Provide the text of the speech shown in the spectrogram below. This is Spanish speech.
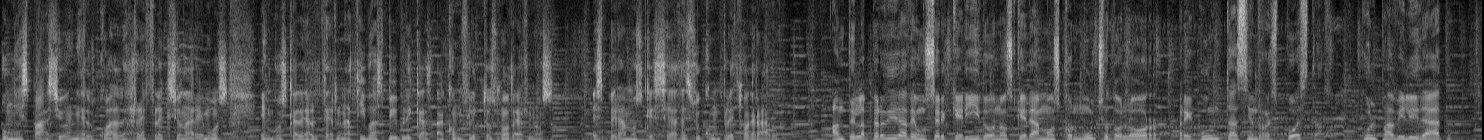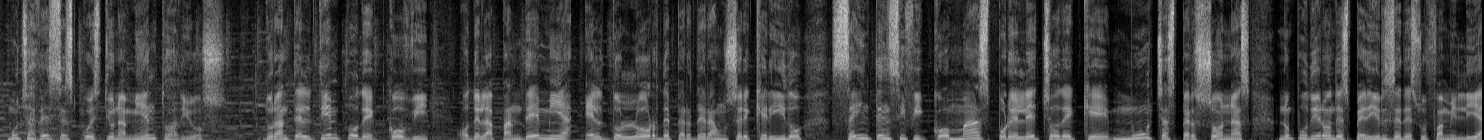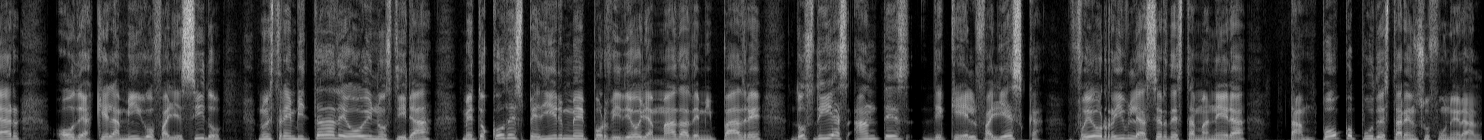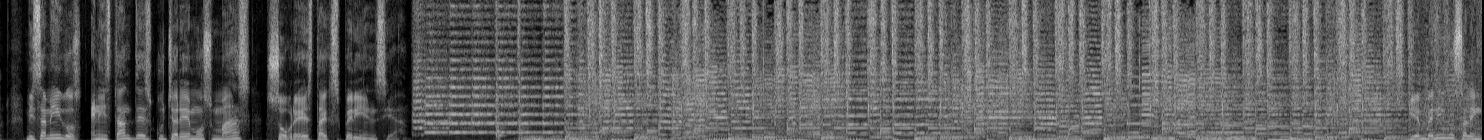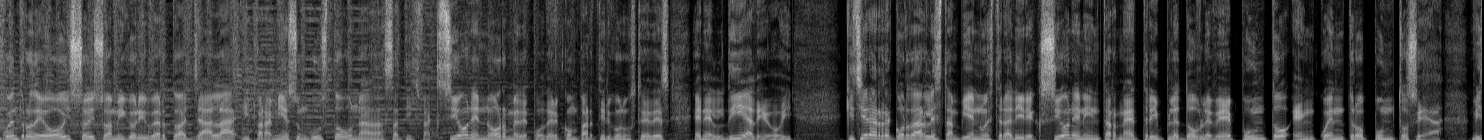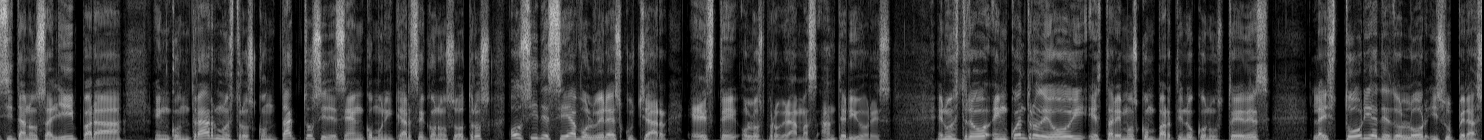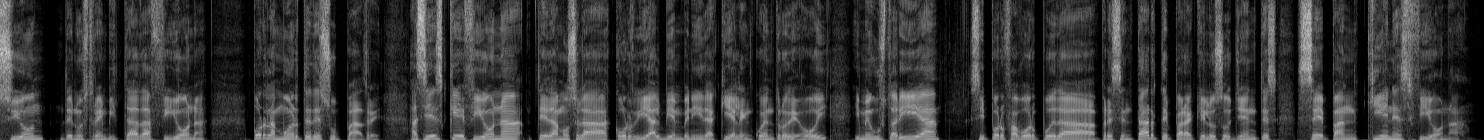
Un espacio en el cual reflexionaremos en busca de alternativas bíblicas a conflictos modernos. Esperamos que sea de su completo agrado. Ante la pérdida de un ser querido nos quedamos con mucho dolor, preguntas sin respuestas, culpabilidad, muchas veces cuestionamiento a Dios. Durante el tiempo de COVID, o de la pandemia, el dolor de perder a un ser querido se intensificó más por el hecho de que muchas personas no pudieron despedirse de su familiar o de aquel amigo fallecido. Nuestra invitada de hoy nos dirá, me tocó despedirme por videollamada de mi padre dos días antes de que él fallezca. Fue horrible hacer de esta manera, tampoco pude estar en su funeral. Mis amigos, en instante escucharemos más sobre esta experiencia. Bienvenidos al encuentro de hoy, soy su amigo Heriberto Ayala y para mí es un gusto, una satisfacción enorme de poder compartir con ustedes en el día de hoy. Quisiera recordarles también nuestra dirección en internet www.encuentro.ca. Visítanos allí para encontrar nuestros contactos si desean comunicarse con nosotros o si desea volver a escuchar este o los programas anteriores. En nuestro encuentro de hoy estaremos compartiendo con ustedes la historia de dolor y superación de nuestra invitada Fiona por la muerte de su padre. Así es que Fiona, te damos la cordial bienvenida aquí al encuentro de hoy y me gustaría si por favor pueda presentarte para que los oyentes sepan quién es Fiona.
